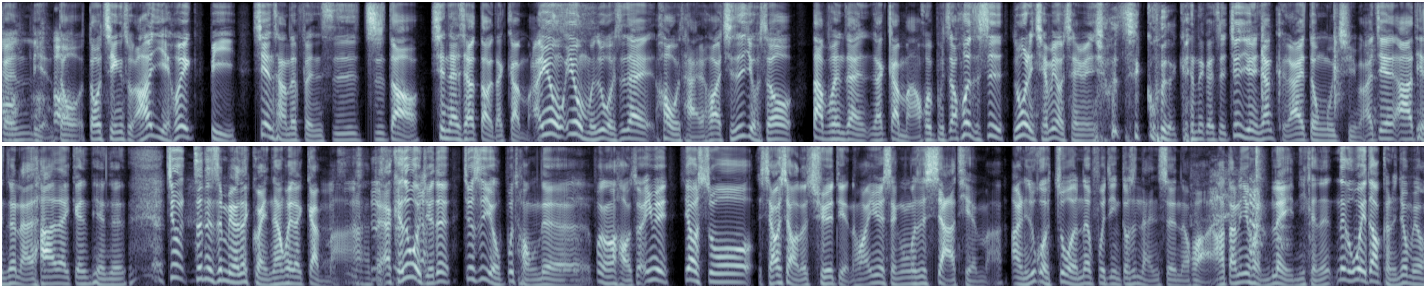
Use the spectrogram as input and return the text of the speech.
跟脸都都清楚，然后也会比现场。场的粉丝知道现在是要到底在干嘛？因为因为我们如果是在后台的话，其实有时候大部分在在干嘛会不知道，或者是如果你前面有成员，就是顾着跟那个就有点像可爱动物区嘛。今天阿田真来，他在跟田真，就真的是没有在管演唱会在干嘛。对啊，可是我觉得就是有不同的不同的好处。因为要说小小的缺点的话，因为神宫是夏天嘛啊，你如果坐的那附近都是男生的话，然后当天又很累，你可能那个味道可能就没有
